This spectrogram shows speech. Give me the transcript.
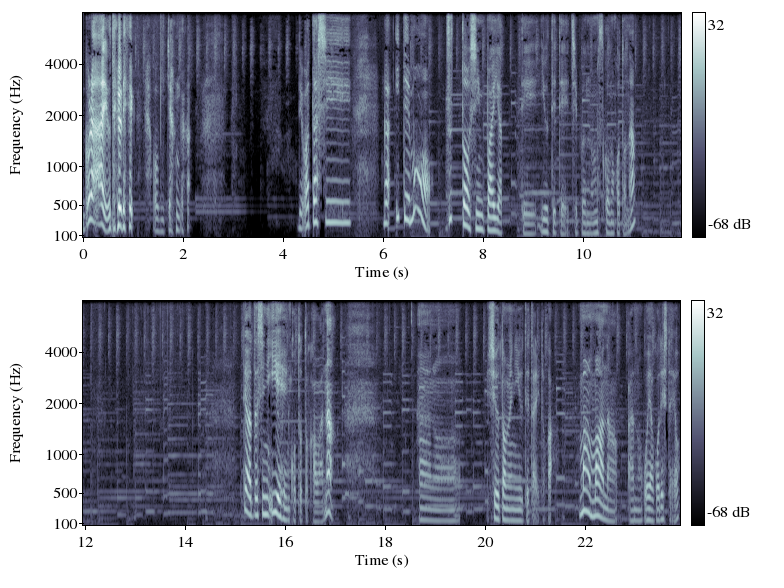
う。ぐらー言うてるで、おぎちゃんが。で、私がいても、ずっと心配やって言うてて自分の息子のことな。で私に言えへんこととかはなあの姑に言うてたりとかまあまあなあの親子でしたよ。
